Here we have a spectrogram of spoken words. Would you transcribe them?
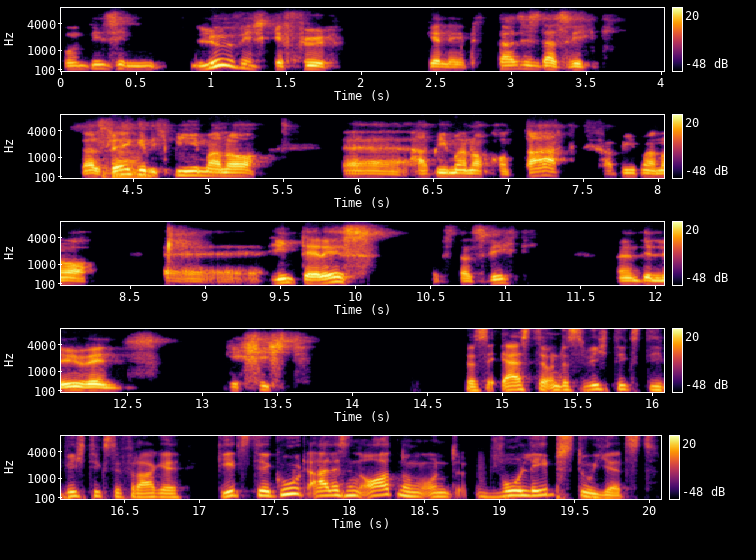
und diesen Löwes-Gefühl gelebt. Das ist das Wichtige. Deswegen, ja. ich bin immer noch äh, habe immer noch Kontakt, habe immer noch äh, Interesse. Das ist das Wichtige an der Löwens-Geschichte. Das erste und das wichtigste, die wichtigste Frage: Geht's dir gut? Alles in Ordnung? Und wo lebst du jetzt?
